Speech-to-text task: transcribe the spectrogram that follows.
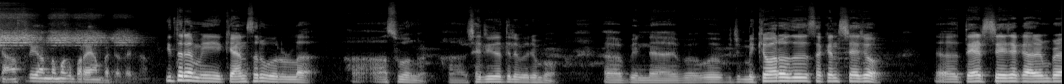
ശാസ്ത്രീയമാണെന്ന് നമുക്ക് പറയാൻ പറ്റത്തില്ല. ഇത്തരം ഈ ക്യാൻസർ പോലുള്ള അസുഖങ്ങൾ ശരീരത്തിൽ വരുമ്പോൾ പിന്നെ മിക്കവാറും അത് സെക്കൻഡ് സ്റ്റേജോ തേർഡ് സ്റ്റേജൊക്കെ അറിയുമ്പോൾ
